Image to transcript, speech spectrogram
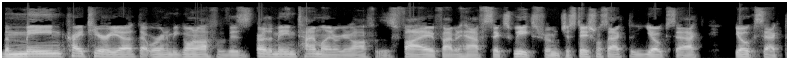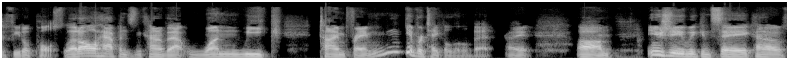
the main criteria that we're going to be going off of is, or the main timeline we're going off of is five, five and a half, six weeks from gestational sac to yolk sac, yolk sac to fetal pole. So that all happens in kind of that one week time frame, give or take a little bit, right? Um, usually we can say kind of,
